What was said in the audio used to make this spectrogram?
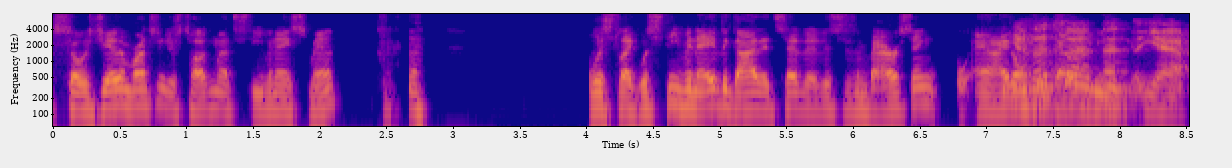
so is Jalen Brunson just talking about Stephen A. Smith? was like was Stephen A. the guy that said that this is embarrassing? And I don't yeah, think that, uh, be... that yeah,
